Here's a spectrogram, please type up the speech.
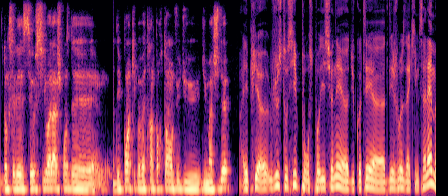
Donc c'est aussi, voilà, je pense, des, des, points qui peuvent être importants en vue du, du match 2. Et puis, euh, juste aussi pour se positionner euh, du côté euh, des joueuses d'Hakim Salem,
